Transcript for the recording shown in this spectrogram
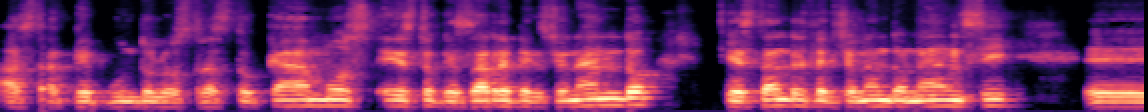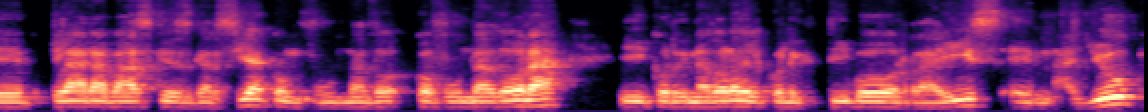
hasta qué punto los trastocamos, esto que está reflexionando, que están reflexionando Nancy, eh, Clara Vázquez García, cofundadora y coordinadora del colectivo Raíz en Ayuc,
